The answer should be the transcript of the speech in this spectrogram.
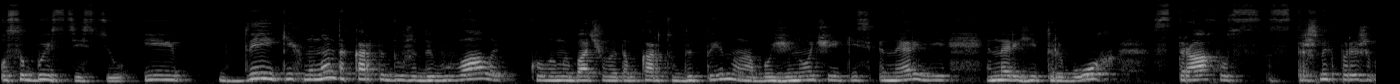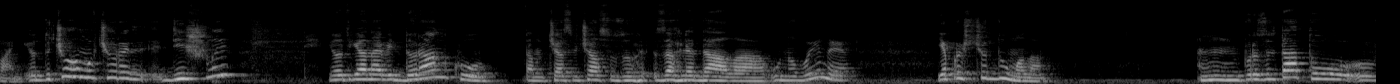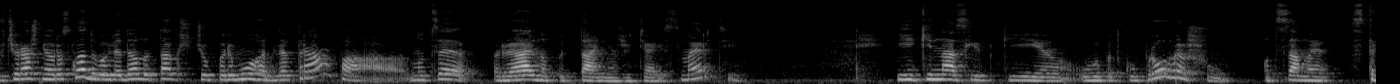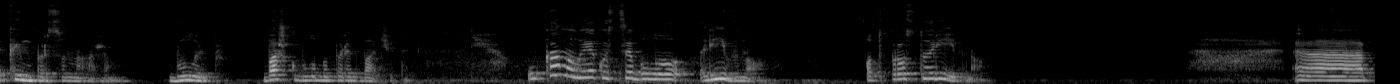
особистістю. І в деяких моментах карти дуже дивували, коли ми бачили там карту дитини або жіночі якісь енергії, енергії тривог, страху, страшних переживань. І от до чого ми вчора дійшли? І от я навіть до ранку, там час від часу заглядала у новини. Я про що думала? По результату вчорашнього розкладу виглядало так, що перемога для Трампа ну це реально питання життя і смерті. І які наслідки у випадку програшу, от саме з таким персонажем, були б, важко було би передбачити. У Камали якось це було рівно. От просто рівно. Е,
